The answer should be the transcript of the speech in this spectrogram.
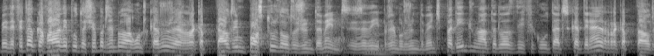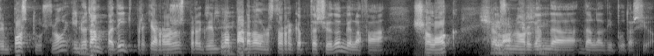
Bé, de fet, el que fa la Diputació, per exemple, en alguns casos, és recaptar els impostos dels ajuntaments. És a dir, per exemple, els ajuntaments petits, una altra de les dificultats que tenen és recaptar els impostos, no? I sí. no tan petits, perquè a Roses, per exemple, sí. part de la nostra recaptació també la fa Xaloc, Xaloc que és un òrgan sí. de, de la Diputació.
